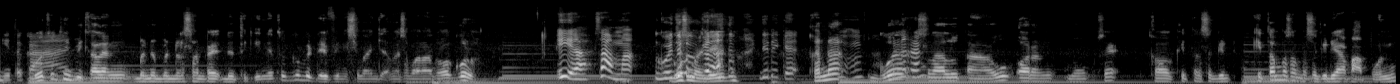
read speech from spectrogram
gitu kan gue tuh tipikal yang bener-bener sampai detik ini tuh gue berdefinisi manja sama orang tua gue loh. Iya sama. Gue juga. itu. Jadi kayak karena gue selalu tahu orang mau saya kalau kita segede kita mau sampai segede apa pun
